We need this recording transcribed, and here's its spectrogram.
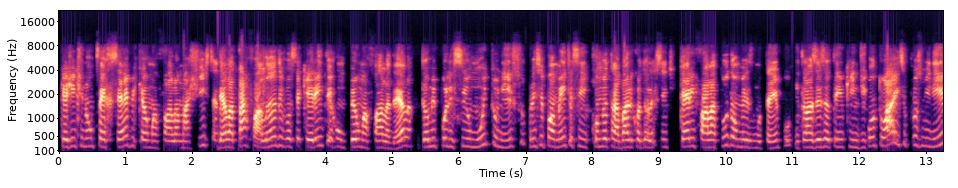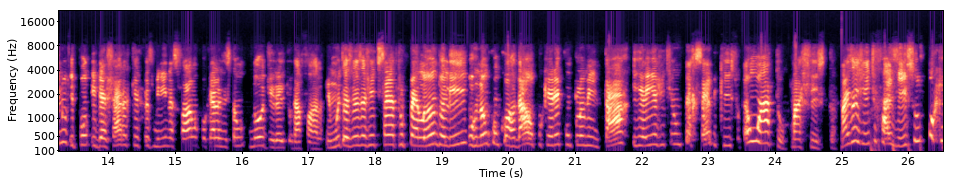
que a gente não percebe que é uma fala machista, dela tá falando e você querer interromper uma fala dela. Então me policio muito nisso, principalmente assim, como eu trabalho com adolescentes que querem falar tudo ao mesmo tempo. Então às vezes eu tenho que pontuar isso para os meninos e, e deixar que as meninas falam porque elas estão no direito da fala. E muitas vezes a gente sai atropelando ali por não concordar ou por querer complementar e aí a gente não percebe que isso é um ato machista. Mas a gente faz isso porque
